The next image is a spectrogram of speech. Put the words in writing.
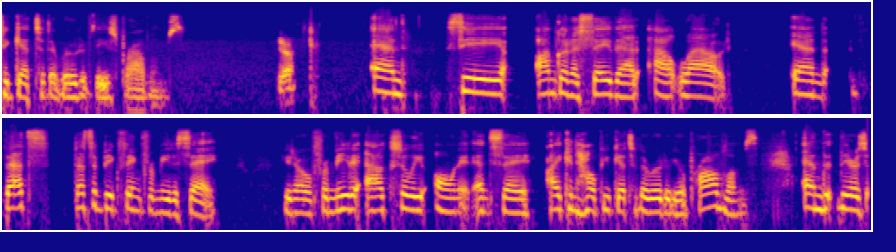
to get to the root of these problems. Yeah. And see, I'm going to say that out loud. And that's that's a big thing for me to say. You know, for me to actually own it and say, I can help you get to the root of your problems. And there's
